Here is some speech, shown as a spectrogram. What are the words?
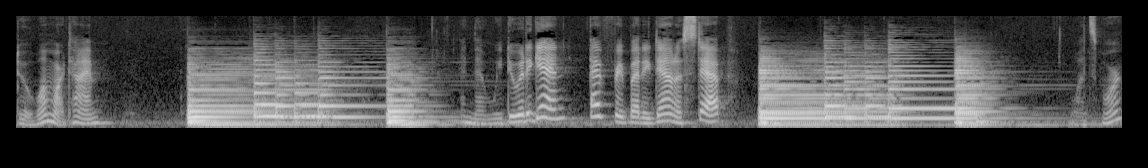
do it one more time. And then we do it again. Everybody down a step. Once more.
